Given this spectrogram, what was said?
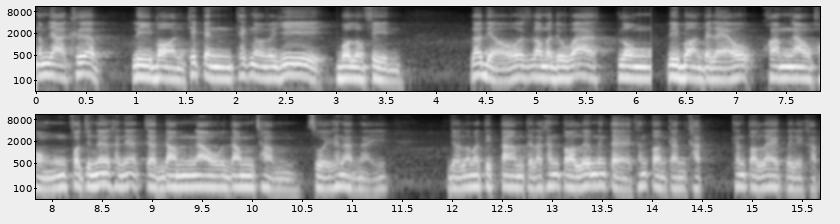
น้ำยาเคลือบรีบอ n ที่เป็นเทคโนโลยีโบโลฟีน แล้วเดี๋ยวเรามาดูว่าลงรีบอ n ไปแล้ว ความเงาของ Fortuner คันนี้จะดำเงาดำฉ่ำสวยขนาดไหน เดี๋ยวเรามาติดตามแต่ละขั้นตอนเริ่มตั้งแต่ขั้นตอนการขัดขั้นตอนแรกไปเลยครับ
